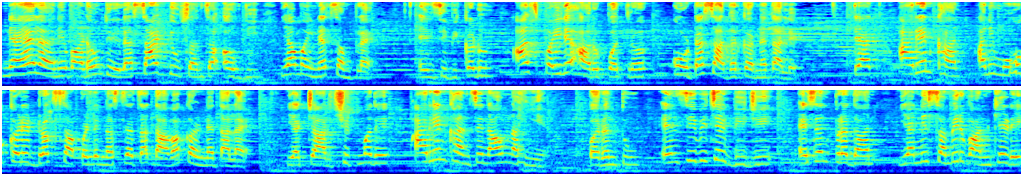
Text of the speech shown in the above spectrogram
न्यायालयाने वाढवून दिलेला साठ दिवसांचा अवधी या महिन्यात संपलाय. एन सी बीकडून आज पहिले आरोपपत्र कोर्टात सादर करण्यात आले त्यात आर्यन खान आणि मोहकडे ड्रग्ज सापडले नसल्याचा दावा करण्यात आलाय. या चार्जशीटमध्ये आर्यन खानचे नाव नाहीये. परंतु एन सी बीचे D G S N Pradhan यांनी समीर वानखेडे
